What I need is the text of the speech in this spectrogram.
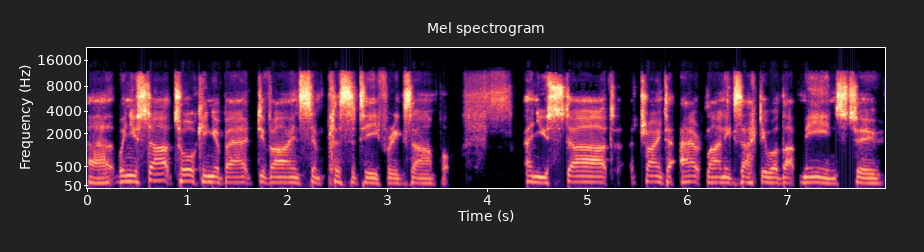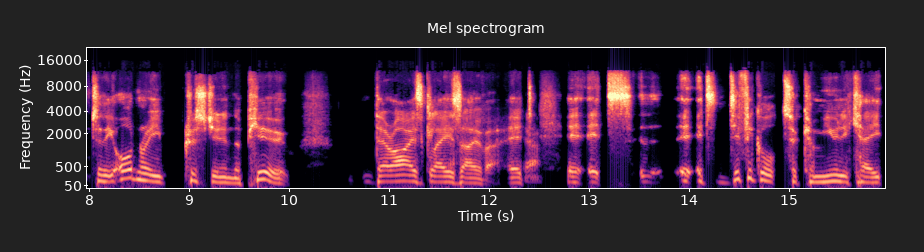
Uh, when you start talking about divine simplicity, for example, and you start trying to outline exactly what that means to to the ordinary Christian in the pew, their eyes glaze over. It, yeah. it, it's it, it's difficult to communicate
